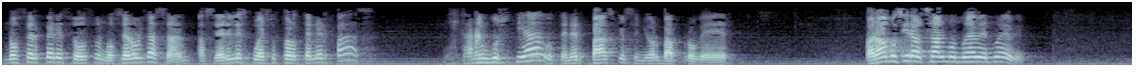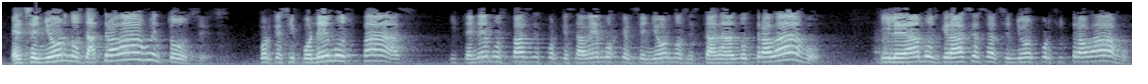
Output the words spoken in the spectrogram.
no ser perezoso, no ser holgazán, hacer el esfuerzo, pero tener paz. No estar angustiado, tener paz que el Señor va a proveer. Ahora vamos a ir al Salmo 9.9. El Señor nos da trabajo entonces, porque si ponemos paz y tenemos paz es porque sabemos que el Señor nos está dando trabajo y le damos gracias al Señor por su trabajo.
